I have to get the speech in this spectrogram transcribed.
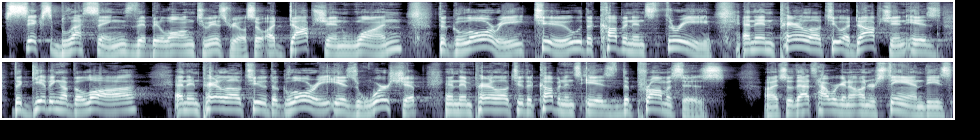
six blessings that belong to Israel. So adoption, one, the glory, two, the covenants, three. And then parallel to adoption is the giving of the law, and then parallel to the glory is worship, and then parallel to the covenants is the promises. All right, so that's how we're going to understand these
